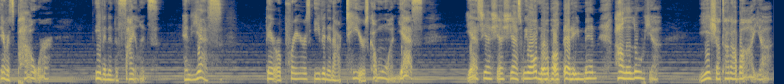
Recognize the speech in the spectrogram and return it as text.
there is power even in the silence. And yes, there are prayers even in our tears. Come on. Yes. Yes, yes, yes, yes. We all know about that. Amen. Hallelujah. Yeshatarabaya.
